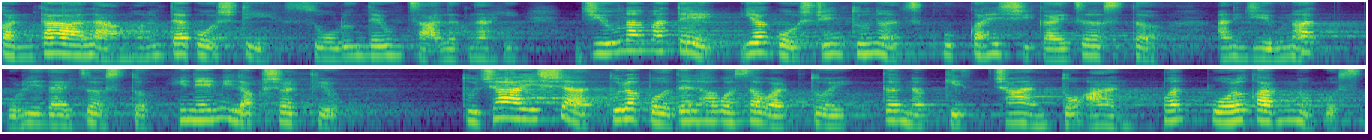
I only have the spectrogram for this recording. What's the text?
कंटाळा आला म्हणून त्या गोष्टी सोडून देऊन चालत नाही. जीवनामध्ये या गोष्टींतूनच खूप काही शिकायचं असतं आणि जीवनात पुढे जायचं असतं हे नेहमी लक्षात ठेव. तुझ्या आयुष्यात तुला बदल हवासा वाटतोय तर नक्कीच छान तो आण. पण पोळ काढू नकोस.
